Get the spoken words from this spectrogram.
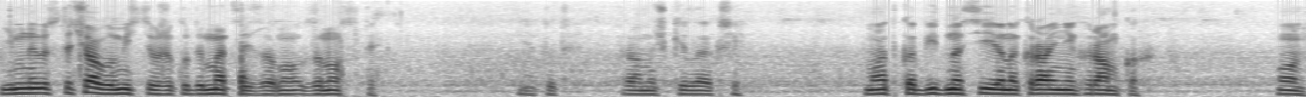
Їм не вистачало місця вже куди мед цей заносити. Ні, тут рамочки легші. Матка бідна сіє на крайніх рамках. Вон,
